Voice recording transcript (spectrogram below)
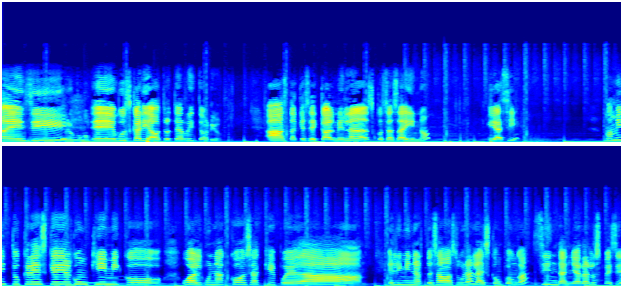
en sí eh, buscaría otro territorio hasta que se calmen las cosas ahí, ¿no? Y así. Mami, ¿tú crees que hay algún químico o alguna cosa que pueda eliminar toda esa basura, la descomponga sin dañar a los peces?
